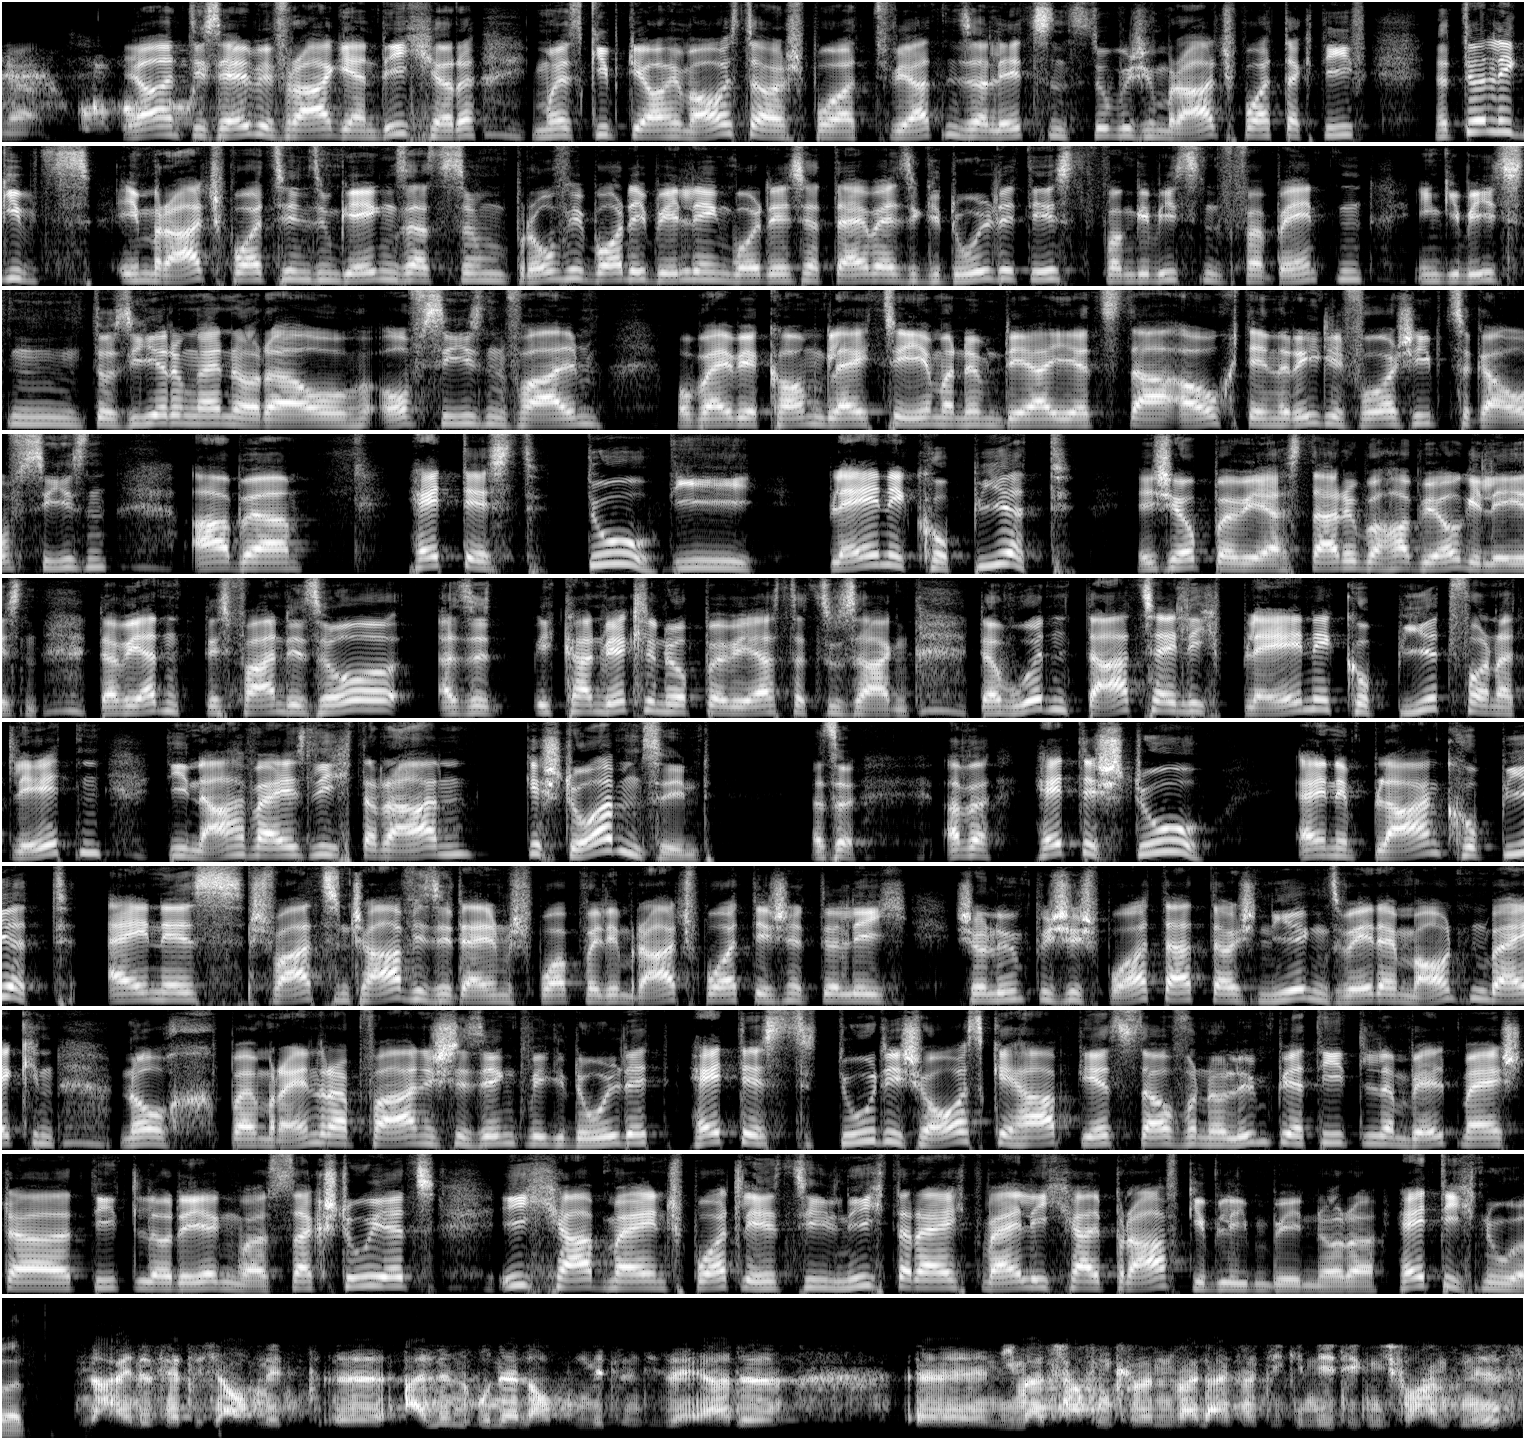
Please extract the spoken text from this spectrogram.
Ja. ja, und dieselbe Frage an dich, oder? Ich meine, es gibt ja auch im Ausdauersport, wir hatten es ja letztens, du bist im Radsport aktiv. Natürlich gibt es im Radsport, sind es im Gegensatz zum Profi-Bodybuilding, wo das ja teilweise geduldet ist von gewissen Verbänden, in gewissen Dosierungen oder auch Off-Season vor allem. Wobei wir kommen gleich zu jemandem, der jetzt da auch den Riegel vorschiebt, sogar Off-Season. Aber hättest du die Pläne kopiert, ist ja pervers, darüber habe ich auch gelesen. Da werden, das fand ich so, also ich kann wirklich nur pervers dazu sagen, da wurden tatsächlich Pläne kopiert von Athleten, die nachweislich daran gestorben sind. Also, aber hättest du einen Plan kopiert eines schwarzen Schafes in deinem Sport, weil im Radsport ist natürlich schon olympische Sportart, da ist nirgends, weder im Mountainbiken noch beim Rennradfahren ist das irgendwie geduldet. Hättest du die Chance gehabt, jetzt auf einen Olympiatitel, einen Weltmeistertitel oder irgendwas, sagst du jetzt, ich habe mein sportliches Ziel nicht erreicht, weil ich halt brav geblieben bin, oder hätte ich nur? Nein, das hätte ich auch mit äh, allen unerlaubten Mitteln dieser Erde äh, niemals schaffen können, weil einfach die Genetik nicht vorhanden ist,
